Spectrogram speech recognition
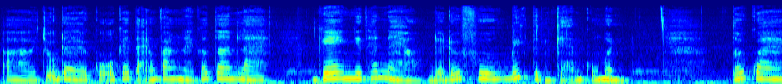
à, chủ đề của cái tản văn này có tên là ghen như thế nào để đối phương biết tình cảm của mình. Tối qua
